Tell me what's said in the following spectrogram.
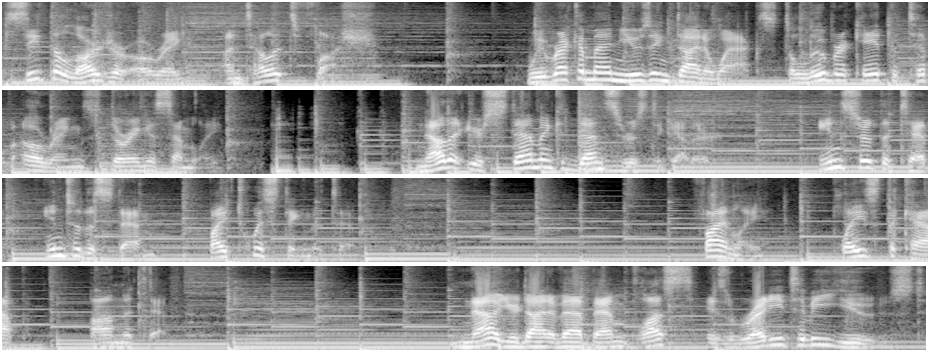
Seat the larger O-ring until it's flush. We recommend using Dynawax to lubricate the tip O-rings during assembly. Now that your stem and condenser is together, insert the tip into the stem by twisting the tip. Finally, place the cap on the tip. Now your Dynavap M Plus is ready to be used.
